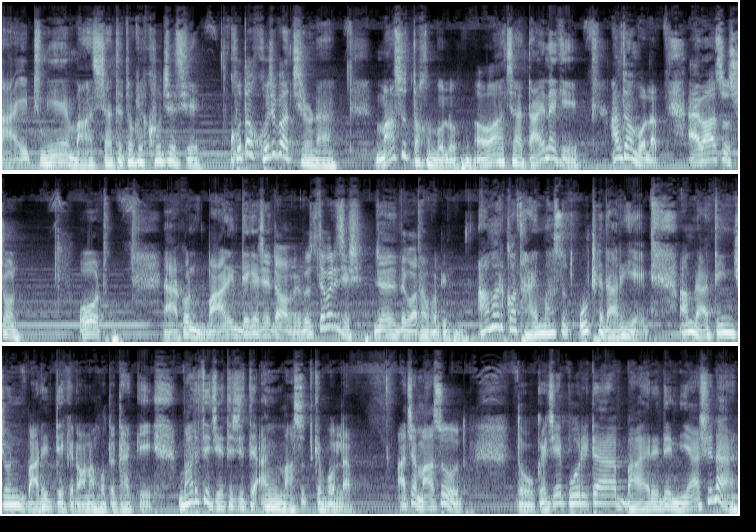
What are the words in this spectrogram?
লাইট নিয়ে মাঝ সাথে তোকে খুঁজেছে। কোথাও খুঁজে পাচ্ছিল না। মাসুদ তখন বলল, ও আচ্ছা তাই নাকি? আমি তখন বললাম মাসুদ, শোন ওঠ। এখন বাড়ির দিকে যেতে হবে, বুঝতে পেরেছিস? যেতে যেতে কথা বলি। আমার কথায় মাসুদ উঠে দাঁড়িয়ে আমরা তিনজন বাড়ির দিকে রওনা হতে থাকি। বাড়িতে যেতে যেতে আমি মাসুদকে বললাম আচ্ছা মাসুদ, তোকে যে পরিটা বাইরে দিয়ে নিয়ে আসে না,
